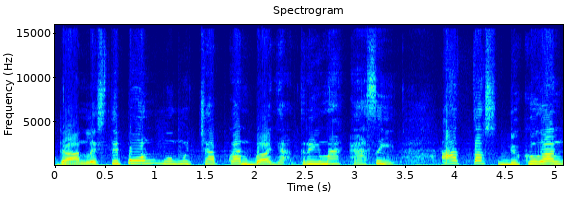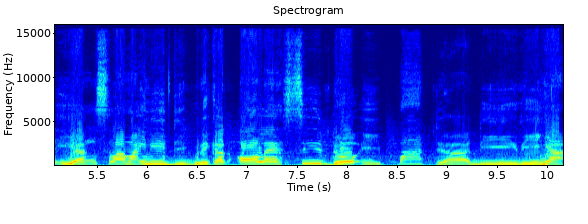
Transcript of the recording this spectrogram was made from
Dan Lesti pun mengucapkan banyak terima kasih atas dukungan yang selama ini diberikan oleh si doi pada dirinya.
